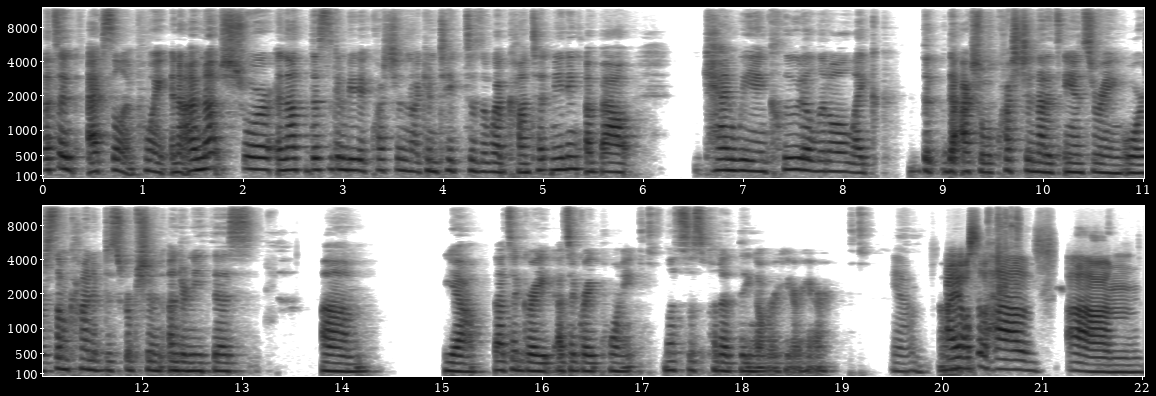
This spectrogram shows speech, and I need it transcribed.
That's an excellent point. And I'm not sure, and that this is going to be a question I can take to the web content meeting about can we include a little like the, the actual question that it's answering or some kind of description underneath this. Um, yeah, that's a great, that's a great point. Let's just put a thing over here, here. Yeah, I Um, also have um,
